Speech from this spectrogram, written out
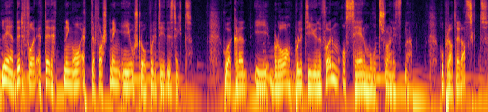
Leder for etterretning og etterforskning i Oslo politidistrikt. Hun er kledd i blå politiuniform og ser mot journalistene. Hun prater raskt,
